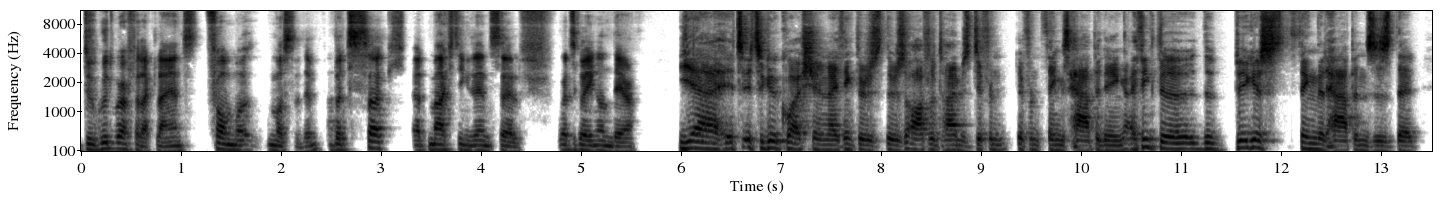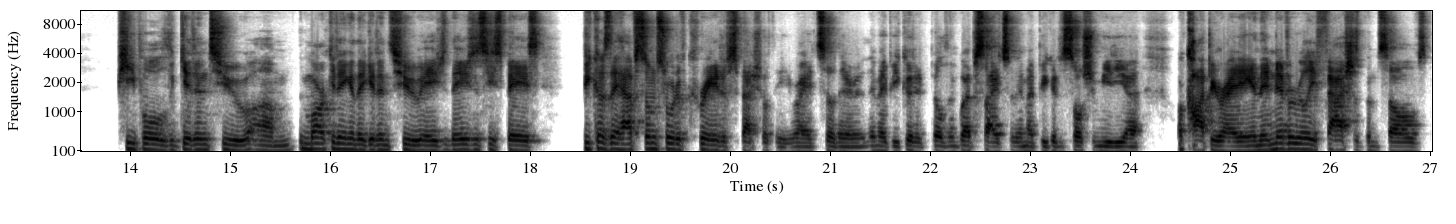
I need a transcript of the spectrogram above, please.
do good work for their clients, for mo- most of them, but suck at marketing themselves? What's going on there? Yeah, it's it's a good question. I think there's there's oftentimes different different things happening. I think the the biggest thing that happens is that people get into um, marketing and they get into age, the agency space because they have some sort of creative specialty, right? So they're they might be good at building websites, or they might be good at social media or copywriting, and they've never really fashioned themselves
